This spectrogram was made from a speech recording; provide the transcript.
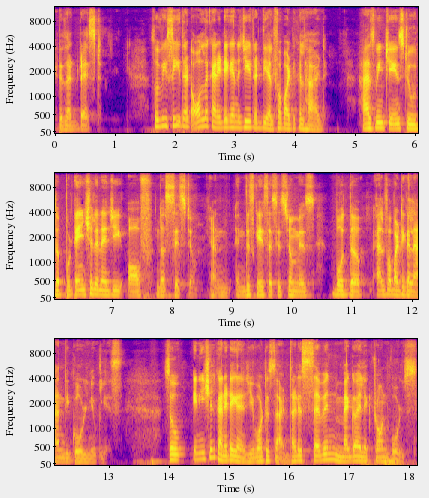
it is at rest. So we see that all the kinetic energy that the alpha particle had has been changed to the potential energy of the system. And in this case, the system is both the alpha particle and the gold nucleus. So initial kinetic energy, what is that? That is 7 mega electron volts.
